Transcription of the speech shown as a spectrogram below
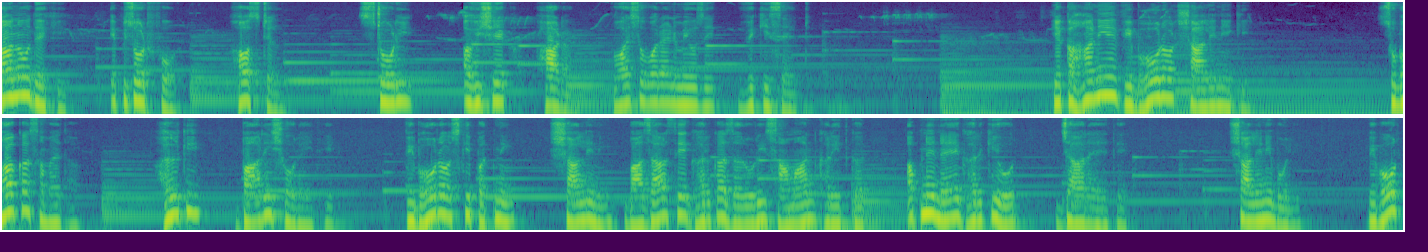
कानो देखी episode four hostel story Abhishek Hada voice over and music Vicky Seth यह कहानी है विभोर और शालिनी की। सुबह का समय था, हल्की बारिश हो रही थी। विभोर और उसकी पत्नी, शालिनी, बाज़ार से घर का ज़रूरी सामान खरीदकर अपने नए घर की ओर जा रहे थे। शालिनी बोली, विभोर,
